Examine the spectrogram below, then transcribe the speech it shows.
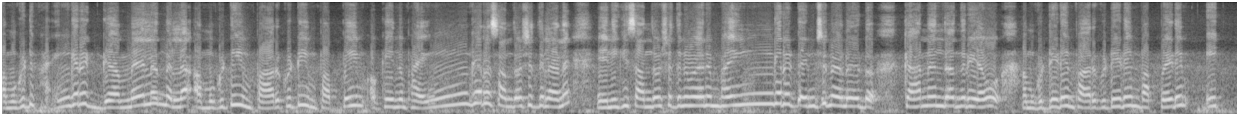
അമ്മുക്കുട്ടി ഭയങ്കര ഗമയിലെന്നല്ല അമ്മുക്കുട്ടിയും പാറുക്കുട്ടിയും പപ്പയും ഒക്കെ ഇന്ന് ഭയങ്കര സന്തോഷത്തിലാണ്. എനിക്ക് സന്തോഷത്തിന് പകരം ഭയങ്കര ടെൻഷനാണ് കേട്ടോ. കാരണം എന്താണെന്നറിയാവോ? അമ്മുക്കുട്ടിയുടെയും പാറുക്കുട്ടിയുടെയും പപ്പയുടെയും ഏറ്റവും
